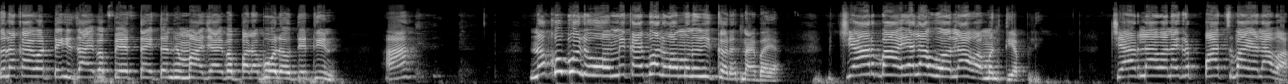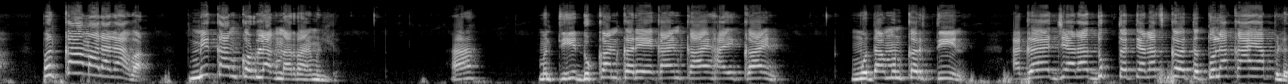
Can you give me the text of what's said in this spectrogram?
तुला काय वाटतं ही आई येत नाही तर माझ्या आईबाप्पाला बोलवते तीन? हा? नको बोलू मी काय बोलवा म्हणून करत नाही बाया. चार बाया लावा लावा म्हणते आपली. चार लावा नाही तर पाच बाया लावा पण कामाला लावा. मी काम करू लागणार नाही म्हणलं. हा? मग ही दुकान करे काय न काय हाय काय मुदामून मुद्दामून करतीन. अगं ज्याला दुखतं त्यालाच कळतं. तुला काय आपलं?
